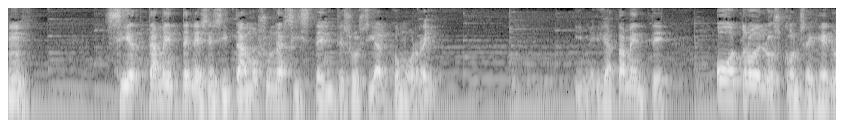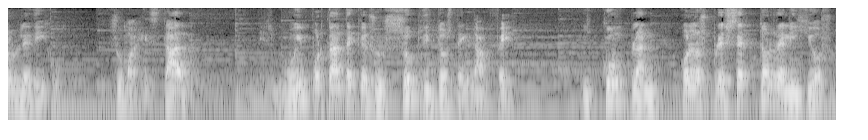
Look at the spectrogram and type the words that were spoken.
hmm, ciertamente necesitamos un asistente social como rey. Inmediatamente, otro de los consejeros le dijo, Su Majestad, es muy importante que sus súbditos tengan fe y cumplan con los preceptos religiosos.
